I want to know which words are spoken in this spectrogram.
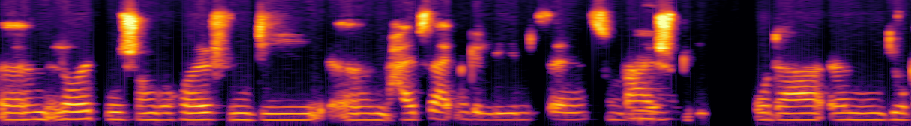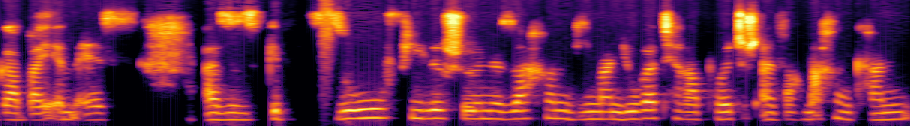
ähm, Leuten schon geholfen, die ähm, halbseiten gelähmt sind zum Mhm. Beispiel oder ähm, Yoga bei MS. Also es gibt so viele schöne Sachen, die man yogatherapeutisch einfach machen kann.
